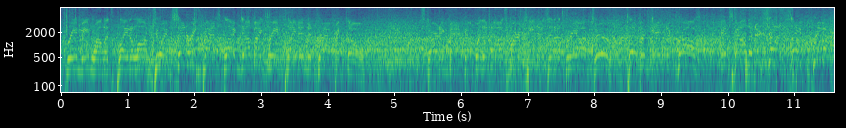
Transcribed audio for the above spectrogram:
free. Meanwhile, it's played along to him. Centering pass flagged down by Greene. Played into traffic, though. Starting back up with it now is Martinez in a three on two. Clifford gave it across. It's held in a shot. Safe. Rebound.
